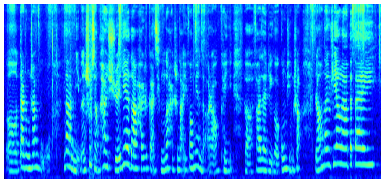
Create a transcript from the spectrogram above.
呃大众占卜，那你们是想看学业的，还是感情的，还是哪一方面的？然后可以呃发在这个公屏上，然后那就这样啦，拜拜。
